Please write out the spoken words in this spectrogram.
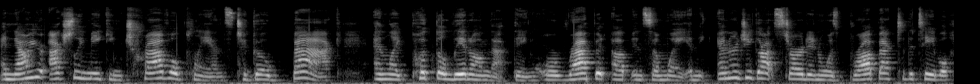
and now you're actually making travel plans to go back and like put the lid on that thing or wrap it up in some way. And the energy got started and was brought back to the table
